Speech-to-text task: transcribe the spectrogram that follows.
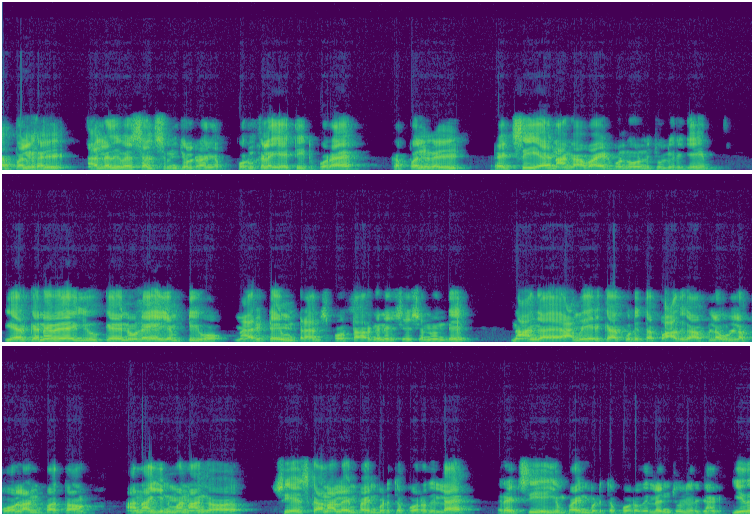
கப்பல்கள் அல்லது வெசல்ஸ்னு சொல்கிறாங்க பொருட்களை ஏற்றிட்டு போகிற கப்பல்கள் ரெட்ஸியை நாங்கள் அவாய்ட் பண்ணுவோம்னு சொல்லியிருக்கு ஏற்கனவே யூகேனுடைய எம்டிஓ மேரிடைம் டிரான்ஸ்போர்ட் ஆர்கனைசேஷன் வந்து நாங்கள் அமெரிக்கா கொடுத்த பாதுகாப்பில் உள்ளே போகலான்னு பார்த்தோம். ஆனால் இனிமேல் நாங்கள் சுயஸ் கனாலையும் பயன்படுத்த போகிறதில்ல ரெட்சியையும் பயன்படுத்த போகிறதில்லைன்னு சொல்லியிருக்காங்க. இது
